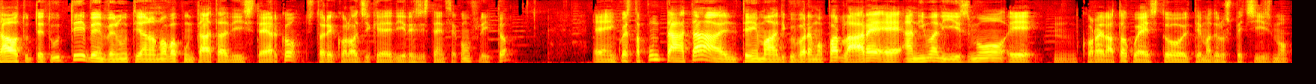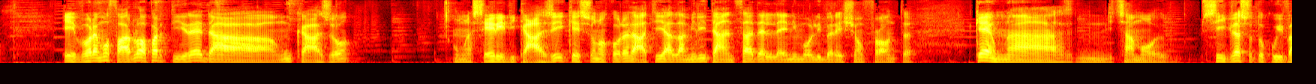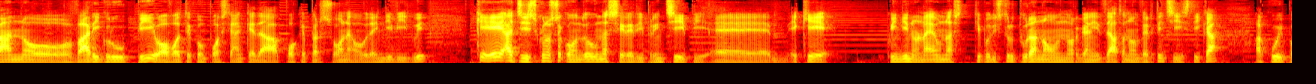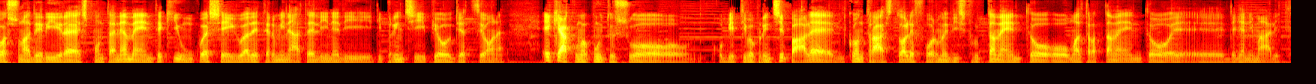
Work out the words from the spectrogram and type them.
Ciao a tutte e tutti, benvenuti a una nuova puntata di Sterco, storie ecologiche di resistenza e conflitto. E in questa puntata il tema di cui vorremmo parlare è animalismo e, mh, correlato a questo, il tema dello specismo. E vorremmo farlo a partire da un caso, una serie di casi che sono correlati alla militanza dell'Animal Liberation Front, che è una, diciamo, sigla sotto cui vanno vari gruppi o a volte composti anche da poche persone o da individui che agiscono secondo una serie di principi eh, e che quindi non è un tipo di struttura non organizzata, non verticistica a cui possono aderire spontaneamente chiunque segua determinate linee di, di principio o di azione e che ha come appunto il suo obiettivo principale il contrasto alle forme di sfruttamento o maltrattamento degli animali.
